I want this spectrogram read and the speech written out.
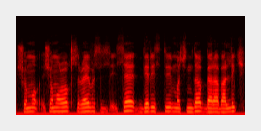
Shomo Shamrocks Ravers ise Derris'ti maçında beraberlik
